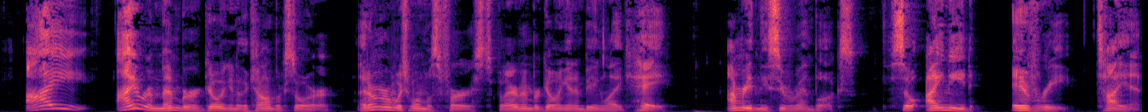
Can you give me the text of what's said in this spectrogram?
I I remember going into the comic book store. I don't remember which one was first, but I remember going in and being like, "Hey, I'm reading these Superman books, so I need every tie-in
